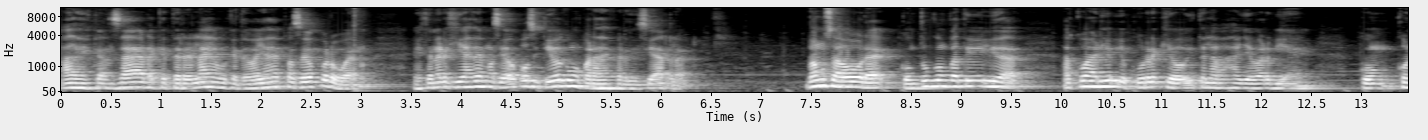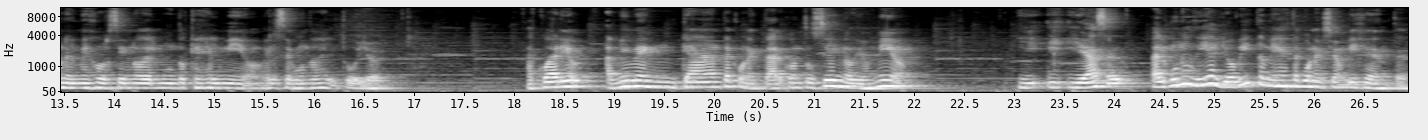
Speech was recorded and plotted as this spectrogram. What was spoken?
a descansar, a que te relajes o que te vayas de paseo, pero bueno, esta energía es demasiado positiva como para desperdiciarla. Vamos ahora con tu compatibilidad, Acuario, y ocurre que hoy te la vas a llevar bien con, con el mejor signo del mundo, que es el mío, el segundo es el tuyo. Acuario, a mí me encanta conectar con tu signo, Dios mío. Y, hace algunos días yo vi también esta conexión vigente.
